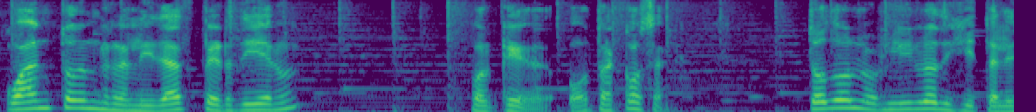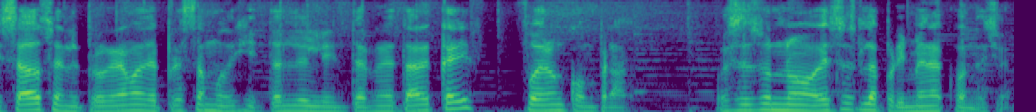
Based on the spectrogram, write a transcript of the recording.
cuánto en realidad perdieron. Porque, otra cosa, todos los libros digitalizados en el programa de préstamo digital del Internet Archive fueron comprados. Pues eso no, esa es la primera condición.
